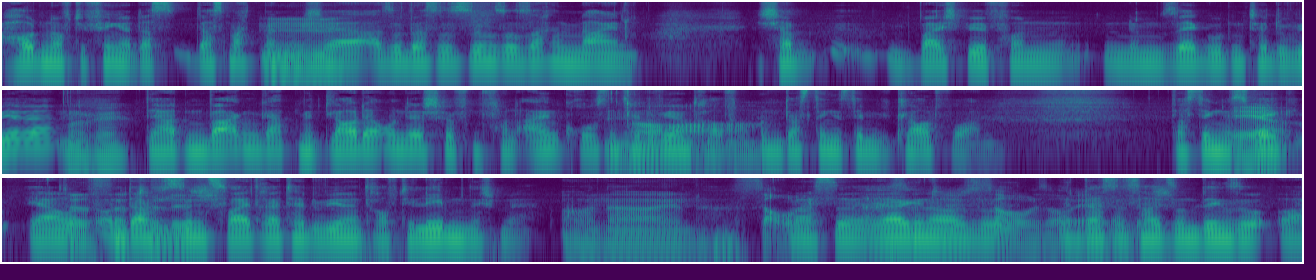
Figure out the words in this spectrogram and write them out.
haut ihn auf die Finger. Das, das macht man Mhm. nicht. Ja? Also das ist, sind so Sachen, nein. Ich habe ein Beispiel von einem sehr guten Tätowierer. Okay. Der hat einen Wagen gehabt mit lauter Unterschriften von allen großen Tätowierern Oh. drauf. Und das Ding ist dem geklaut worden. Das Ding ist Ja, weg. Ja, und, und da sind zwei, drei Tätowierer drauf, die leben nicht mehr. Oh nein, sau. Weißt du? Ja, genau. So. Sau, sau und das ist halt so ein Ding so, oh,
